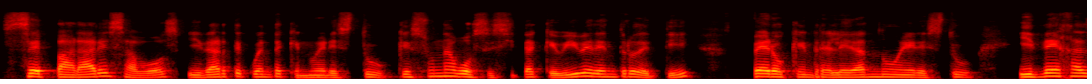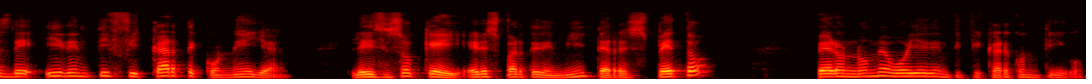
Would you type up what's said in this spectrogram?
separar esa voz y darte cuenta que no eres tú, que es una vocecita que vive dentro de ti, pero que en realidad no eres tú. Y dejas de identificarte con ella. Le dices, ok, eres parte de mí, te respeto, pero no me voy a identificar contigo.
